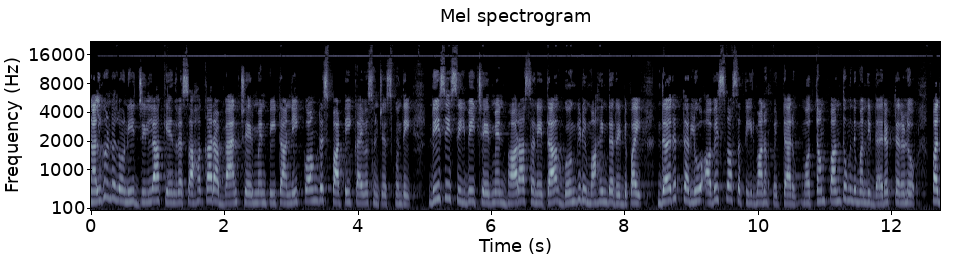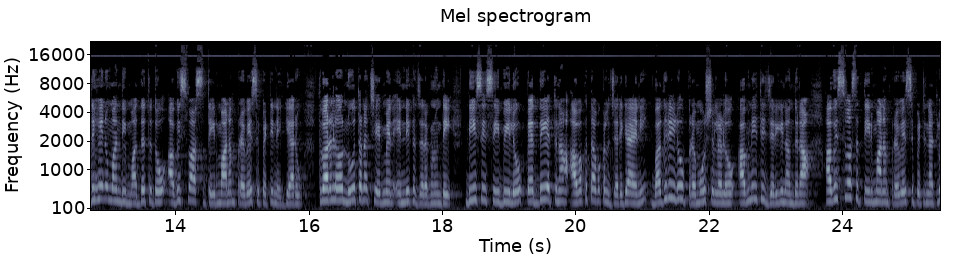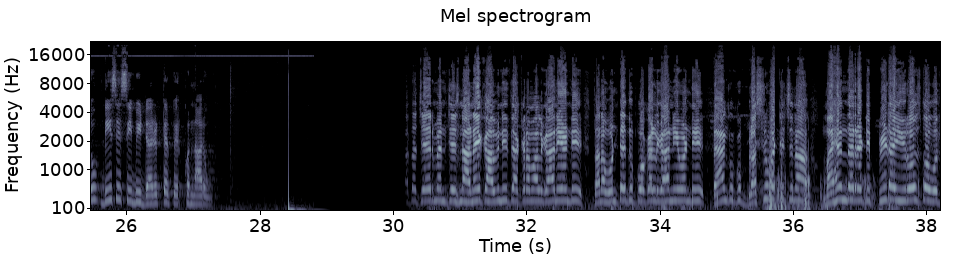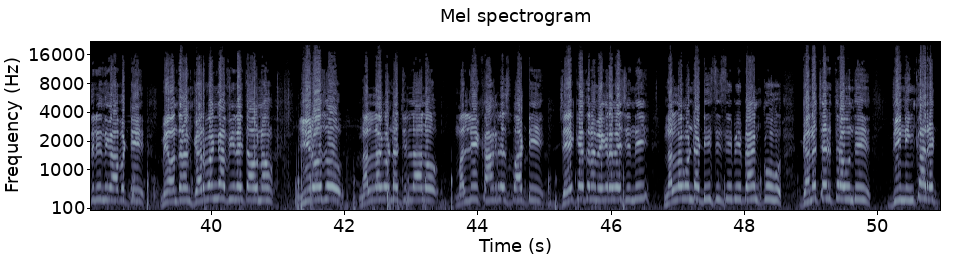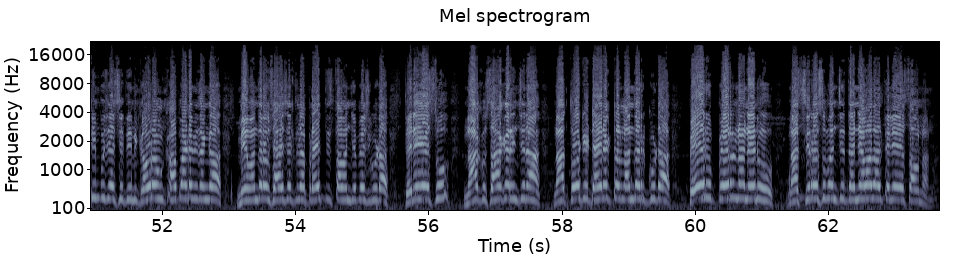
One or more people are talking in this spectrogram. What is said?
నల్గొండలోని జిల్లా కేంద్ర సహకార బ్యాంక్ చైర్మన్ పీఠాన్ని కాంగ్రెస్ పార్టీ కైవసం చేసుకుంది. డీసీసీబీ చైర్మన్ భారాస నేత గొంగిడి మహేందర్ రెడ్డిపై డైరెక్టర్లు అవిశ్వాస తీర్మానం పెట్టారు. మొత్తం పంతొమ్మిది మంది డైరెక్టర్లలో పదిహేను మంది మద్దతుతో అవిశ్వాస తీర్మానం ప్రవేశపెట్టి నెగ్గారు. త్వరలో నూతన చైర్మన్ ఎన్నిక జరగనుంది. డీసీసీబీలో పెద్ద ఎత్తున అవకతవకలు జరిగాయని బదిలీలు ప్రమోషన్లలో అవినీతి జరిగినందున అవిశ్వాస తీర్మానం ప్రవేశపెట్టినట్లు డీసీసీబీ డైరెక్టర్ పేర్కొన్నారు. గత చైర్మన్ చేసిన అనేక అవినీతి అక్రమాలు కానివ్వండి తన ఒంటెద్దు పోకళ్ళు కానివ్వండి బ్యాంకుకు బ్రష్ పట్టించిన మహేందర్ రెడ్డి పీడ ఈ రోజుతో వదిలింది కాబట్టి మేమందరం గర్వంగా ఫీల్ అవుతా ఉన్నాం. ఈ రోజు నల్లగొండ జిల్లాలో మళ్ళీ కాంగ్రెస్ పార్టీ జయకేతనం ఎగరవేసింది. నల్లగొండ డీసీసీబీ బ్యాంకు ఘన చరిత్ర ఉంది. దీన్ని ఇంకా రెట్టింపు చేసి దీని గౌరవం కాపాడే విధంగా మేమందరం శాయశక్తిగా ప్రయత్నిస్తామని చెప్పేసి కూడా తెలియజేస్తూ నాకు సహకరించిన నా తోటి డైరెక్టర్లందరికీ కూడా పేరు పేరున నేను నా శిరస్సు మంచి ధన్యవాదాలు తెలియజేస్తా ఉన్నాను.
